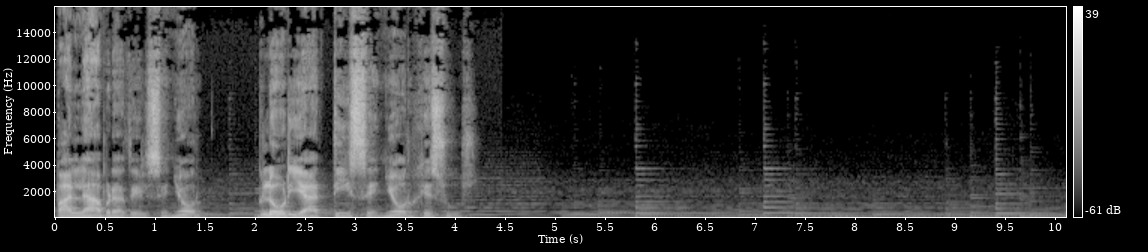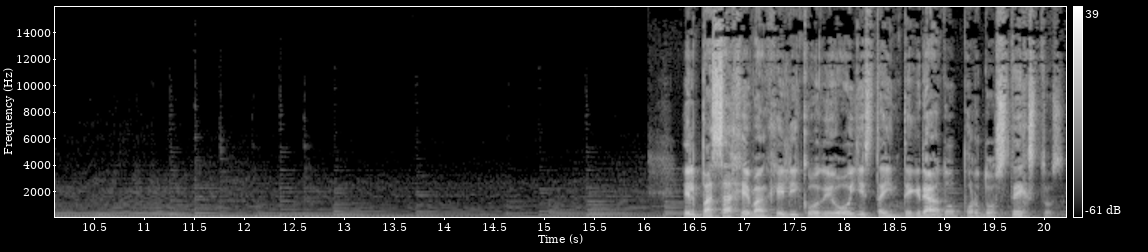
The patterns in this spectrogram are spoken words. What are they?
Palabra del Señor, gloria a ti Señor Jesús. El pasaje evangélico de hoy está integrado por dos textos.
